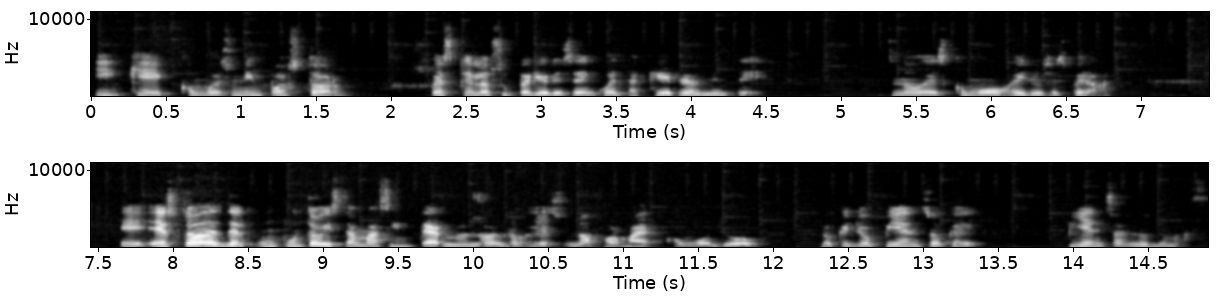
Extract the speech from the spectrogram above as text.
y que como es un impostor, pues que los superiores se den cuenta que realmente no es como ellos esperaban. Eh, esto desde un punto de vista más interno, ¿no? no Es una forma de como yo, lo que yo pienso que piensan los demás.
